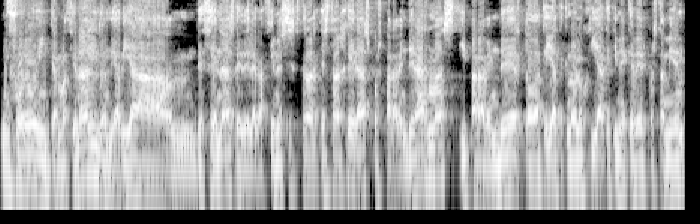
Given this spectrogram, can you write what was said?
un foro internacional donde había mm, decenas de delegaciones extra, extranjeras pues para vender armas y para vender toda aquella tecnología que tiene que ver pues también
